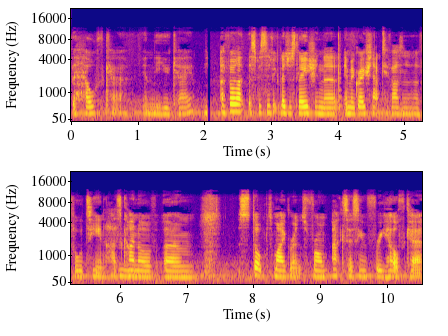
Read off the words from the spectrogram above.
the healthcare in the UK. I feel like the specific legislation, the Immigration Act 2014, has Mm. kind of um, stopped migrants from accessing free healthcare,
